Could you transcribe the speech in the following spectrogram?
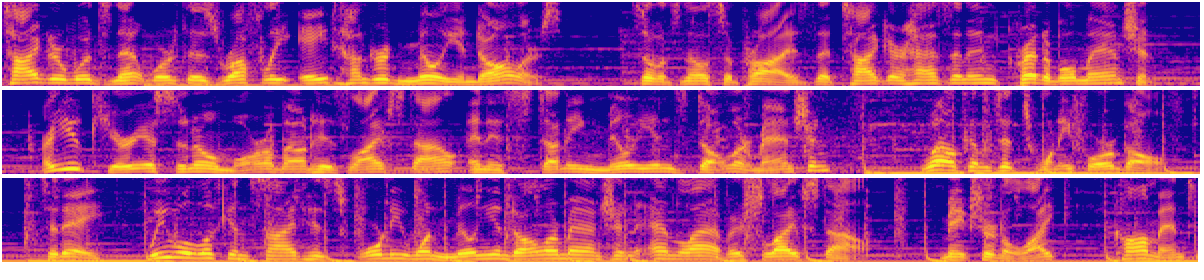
Tiger Woods' net worth is roughly $800 million, so it's no surprise that Tiger has an incredible mansion. Are you curious to know more about his lifestyle and his stunning millions dollar mansion? Welcome to 24 Golf. Today, we will look inside his $41 million mansion and lavish lifestyle. Make sure to like, comment,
